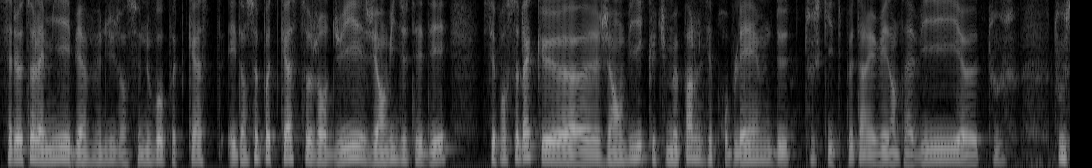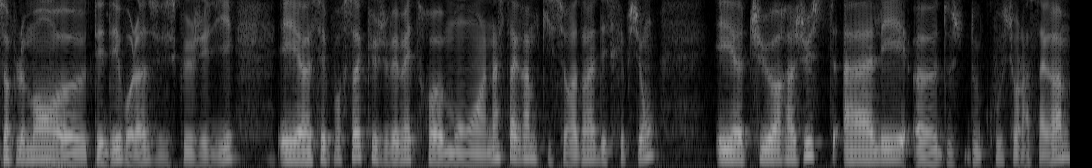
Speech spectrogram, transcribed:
Salut à toi l'ami et bienvenue dans ce nouveau podcast. Et dans ce podcast aujourd'hui, j'ai envie de t'aider. C'est pour cela que euh, j'ai envie que tu me parles de tes problèmes, de tout ce qui peut t'arriver dans ta vie, euh, tout, simplement euh, t'aider, voilà, c'est ce que j'ai dit. Et c'est pour ça que je vais mettre mon Instagram qui sera dans la description. Et tu auras juste à aller du coup sur l'Instagram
